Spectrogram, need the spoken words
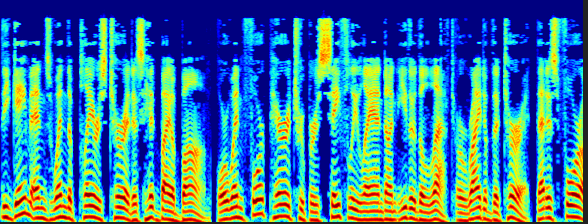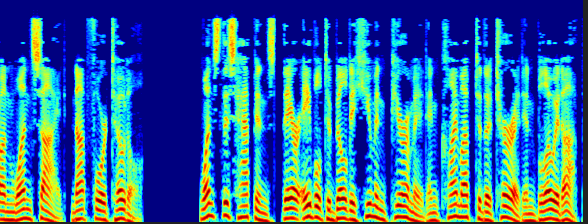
The game ends when the player's turret is hit by a bomb, or when four paratroopers safely land on either the left or right of the turret that is four on one side, not four total. Once this happens, they are able to build a human pyramid and climb up to the turret and blow it up.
